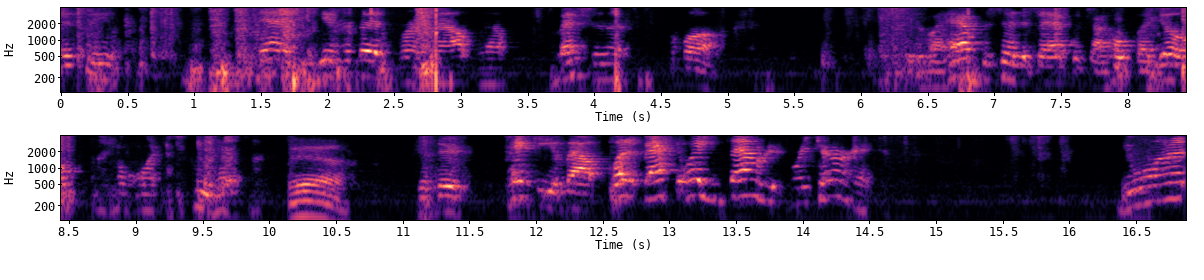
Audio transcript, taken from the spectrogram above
Let's see. Now you can get the bed frame out without messing up the box. But if I have to send it back, which I hope I don't, I don't want to screw it up. Yeah. Because they're picky about put it back the way you found it and return it. You want it?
